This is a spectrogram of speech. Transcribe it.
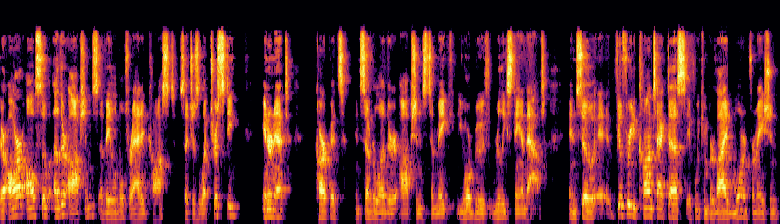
There are also other options available for added cost, such as electricity, internet, carpets, and several other options to make your booth really stand out. And so eh, feel free to contact us if we can provide more information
